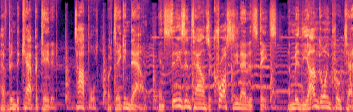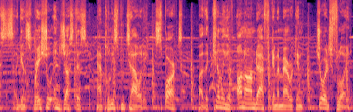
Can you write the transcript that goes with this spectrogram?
have been decapitated, toppled, or taken down in cities and towns across the United States amid the ongoing protests against racial injustice and police brutality sparked by the killing of unarmed African American George Floyd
